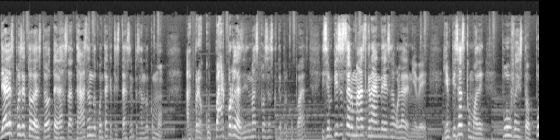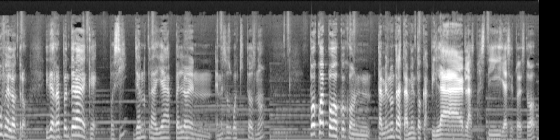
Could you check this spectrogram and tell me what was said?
ya después de todo esto te, das, te vas dando cuenta que te estás empezando como a preocupar por las mismas cosas que te preocupas y se empieza a hacer más grande esa bola de nieve y empiezas como de puf esto, puf el otro y de repente era de que pues sí, ya no traía pelo en, en esos huequitos, ¿no? Poco a poco con también un tratamiento capilar, las pastillas y todo esto,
